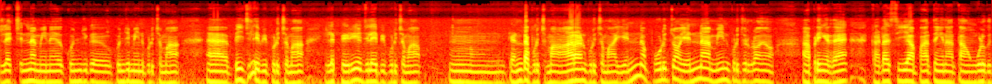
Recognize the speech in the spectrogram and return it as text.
இல்லை சின்ன மீன் குஞ்சுக்கு குஞ்சு மீன் பிடிச்சோமா? பீ ஜிலேபி பிடிச்சோமா? இல்லை பெரிய ஜிலேபி பிடிச்சோமா? கெண்டை பிடிச்சோமா? ஆறான் பிடிச்சோமா? என்ன பிடிச்சோம்? என்ன மீன் பிடிச்சிருக்கிறோம்? அப்படிங்கிறத கடைசியாக பார்த்தீங்கன்னா தான் உங்களுக்கு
